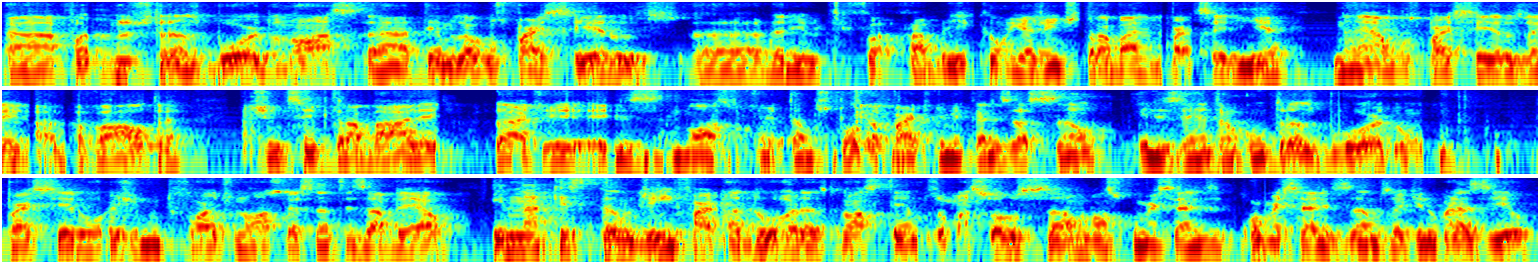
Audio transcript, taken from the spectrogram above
Uh, falando de transbordo, nós uh, temos alguns parceiros, uh, Danilo, que fa fabricam e a gente trabalha em parceria, né? Alguns parceiros aí da, da Valtra. A gente sempre trabalha verdade, eles, nós ofertamos toda a parte de mecanização, eles entram com transbordo, um parceiro hoje muito forte nosso é Santa Isabel. E na questão de enfardadoras, nós temos uma solução, nós comercializamos aqui no Brasil,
